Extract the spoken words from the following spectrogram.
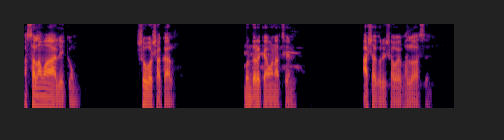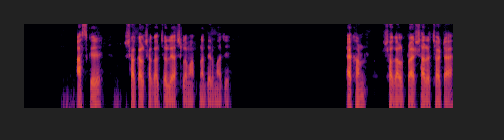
আসসালামু আলাইকুম। শুভ সকাল। বন্ধুরা কেমন আছেন? আশা করি সবাই ভালো আছেন। আজকে সকাল সকাল চলে আসলাম আপনাদের মাঝে। এখন সকাল প্রায় সাড়ে ছয়টা।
